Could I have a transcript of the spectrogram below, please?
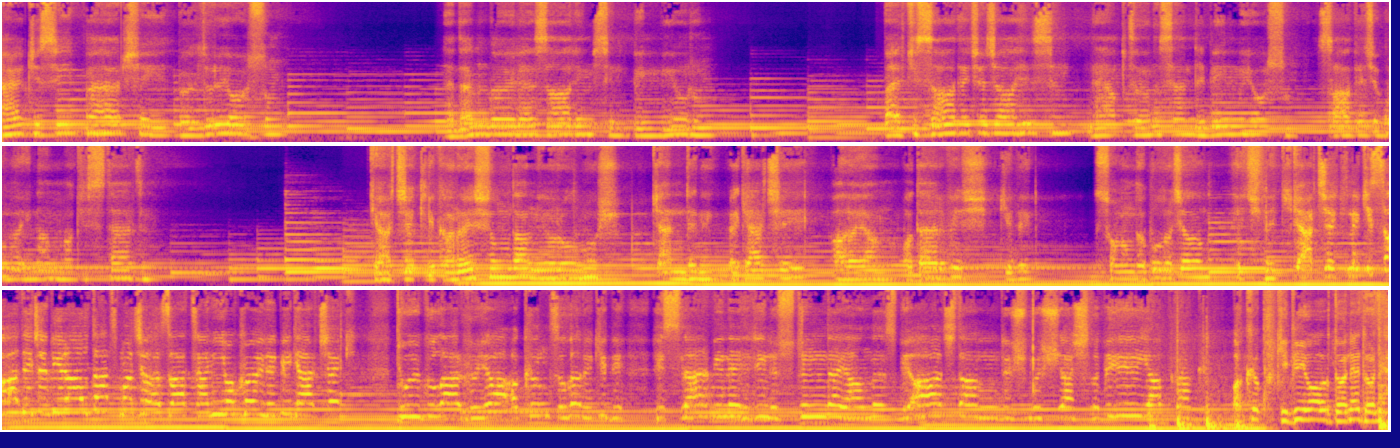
Herkesi ve her şeyi öldürüyorsun Neden böyle zalimsin bilmiyorum. Belki sadece cahilsin Ne yaptığını sen de bilmiyorsun. Sadece buna inanmak isterdin Gerçeklik arayışından yorulmuş Kendini ve gerçeği arayan o derviş gibi Sonunda bulacağım. Hiçlik Gerçek mi ki? Sadece bir aldatmaca. Zaten yok öyle bir gerçek. Duygular rüya akıntıları gibi Hisler bir nehrin üstünde. Yalnız bir ağaçtan düşmüş yaşlı bir yaprak. Akıp gidiyor döne döne.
